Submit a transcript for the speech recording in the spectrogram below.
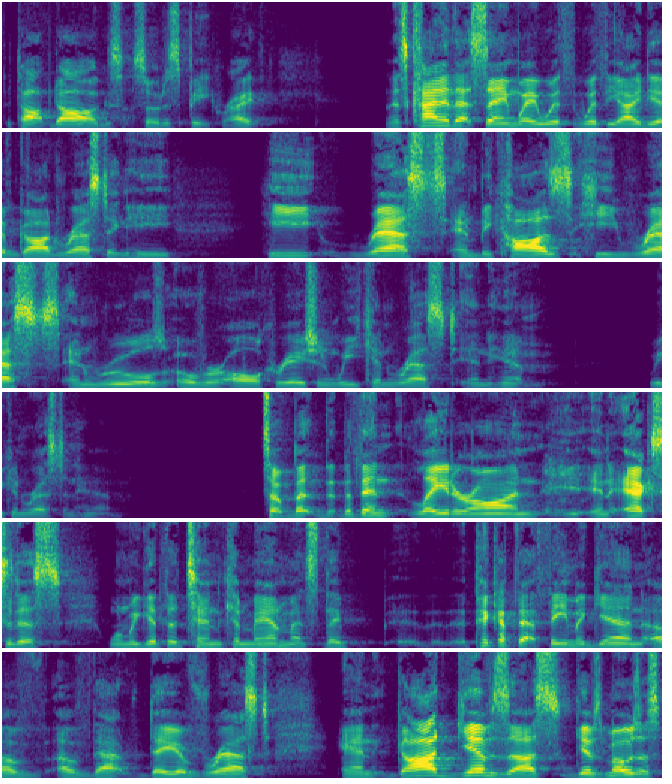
the top dogs so to speak right and it's kind of that same way with, with the idea of God resting. He, he rests, and because he rests and rules over all creation, we can rest in him. We can rest in him. So, but, but then later on in Exodus, when we get the Ten Commandments, they pick up that theme again of, of that day of rest. And God gives us, gives Moses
